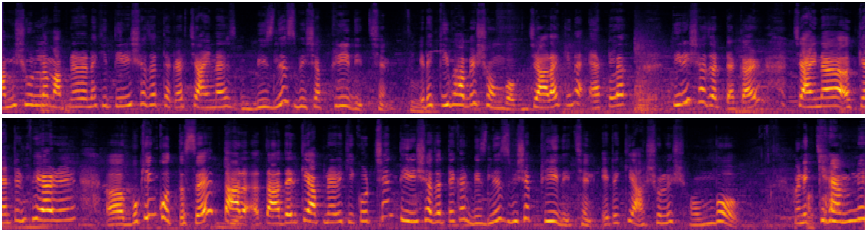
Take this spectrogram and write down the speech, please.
আমি শুনলাম আপনারা নাকি তিরিশ হাজার টাকার চাইনার বিজনেস ভিসা ফ্রি দিচ্ছেন। এটা কীভাবে সম্ভব? যারা কিনা এক লাখ তিরিশ হাজার টাকার চাইনা ক্যান্টন ফেয়ারের বুকিং করতেছে তারা তাদেরকে আপনারা কি করছেন? তিরিশ হাজার টাকার বিজনেস ভিসা ফ্রি দিচ্ছেন। এটা কি আসলে সম্ভব? মানে কেমনে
